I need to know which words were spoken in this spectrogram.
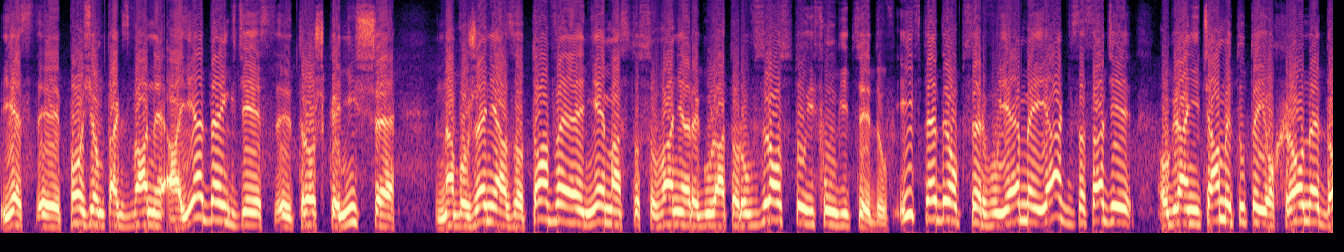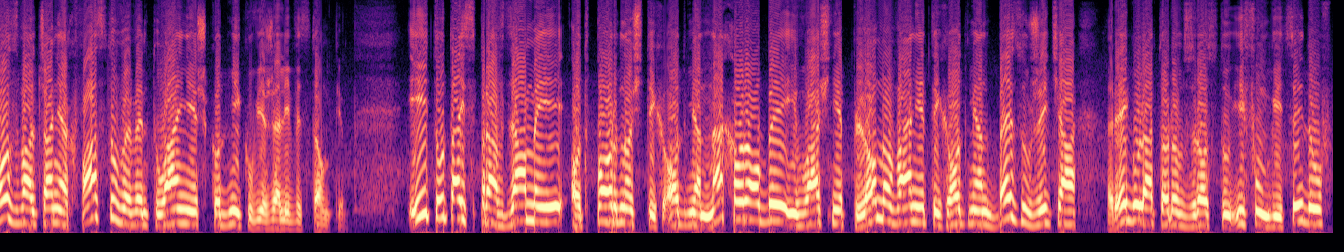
jest y, poziom tak zwany A1, gdzie jest y, troszkę niższe nawożenie azotowe, nie ma stosowania regulatorów wzrostu i fungicydów. I wtedy obserwujemy, jak w zasadzie ograniczamy tutaj ochronę do zwalczania chwastów, ewentualnie szkodników, jeżeli wystąpią. I tutaj sprawdzamy odporność tych odmian na choroby i właśnie plonowanie tych odmian bez użycia regulatorów wzrostu i fungicydów,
